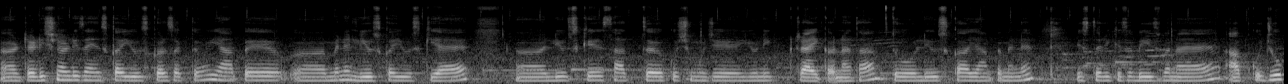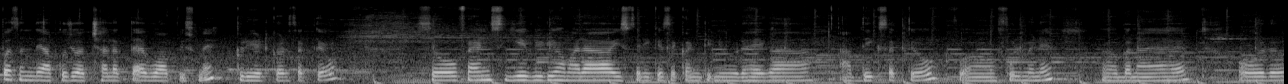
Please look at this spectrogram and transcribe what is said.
ट्रेडिशनल डिज़ाइंस का यूज़ कर सकते हो। यहाँ पे आ, मैंने लीव्स का यूज़ किया है। लीव्स के साथ कुछ मुझे यूनिक ट्राई करना था। तो लीव्स का यहाँ पे मैंने इस तरीके से बेस बनाया है। आपको जो पसंद है आपको जो अच्छा लगता है वो आप इसमें क्रिएट कर सकते हो। सो so, फ्रेंड्स ये वीडियो हमारा इस तरीके से कंटिन्यू रहेगा। आप देख सकते हो फुल मैंने बनाया है। और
